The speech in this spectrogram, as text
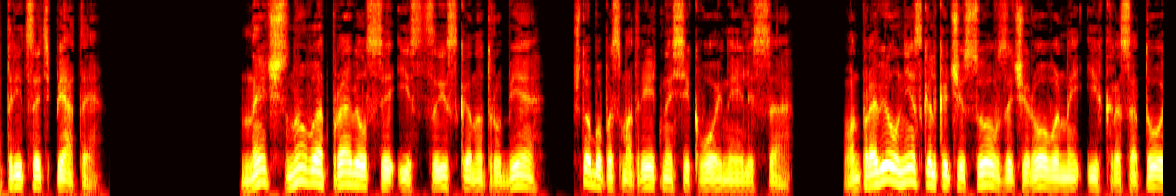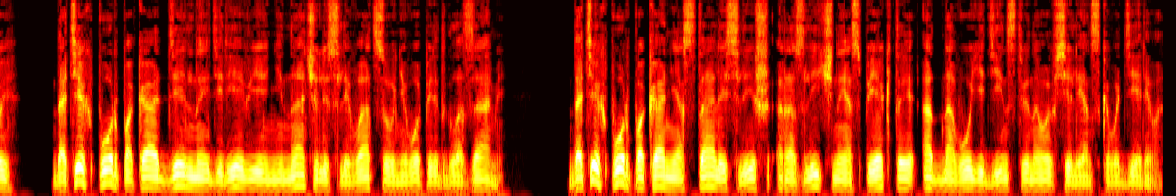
35. Нэч снова отправился из Циска на трубе, чтобы посмотреть на секвойные леса. Он провел несколько часов, зачарованный их красотой, до тех пор, пока отдельные деревья не начали сливаться у него перед глазами, до тех пор, пока не остались лишь различные аспекты одного единственного вселенского дерева.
